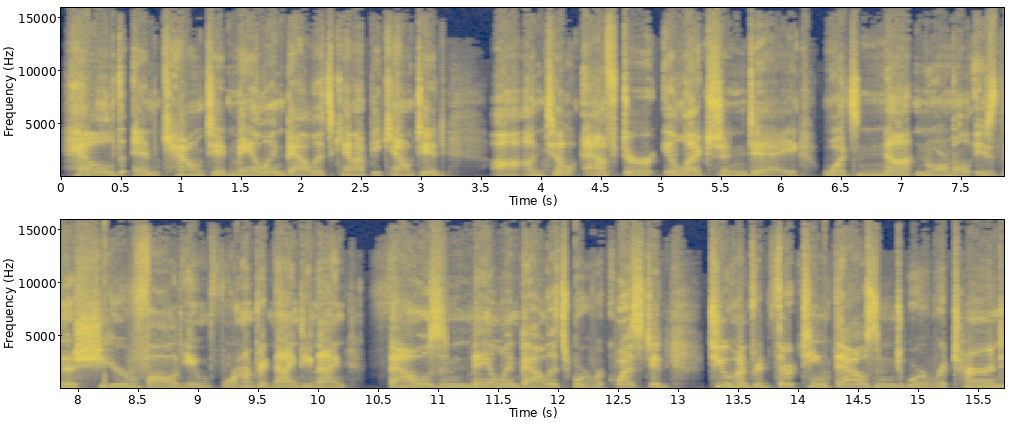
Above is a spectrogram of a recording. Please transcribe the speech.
held and counted. Mail in ballots cannot be counted. Uh, until after election day. What's not normal is the sheer volume 499 thousand mail-in ballots were requested. 213,000 were returned.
